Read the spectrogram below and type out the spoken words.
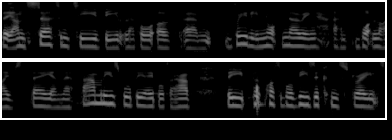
the uncertainty, the level of um, really not knowing um, what lives they and their families will be able to have, the possible visa constraints,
